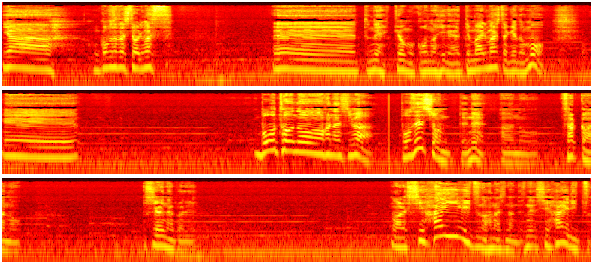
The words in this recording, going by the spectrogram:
いやー、ご無沙汰しております。えーっとね、今日もこの日がやってまいりましたけども、えー、冒頭のお話は、ポゼッションってね、あの、サッカーの試合なんかで、まああれ支配率の話なんですね。支配率。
